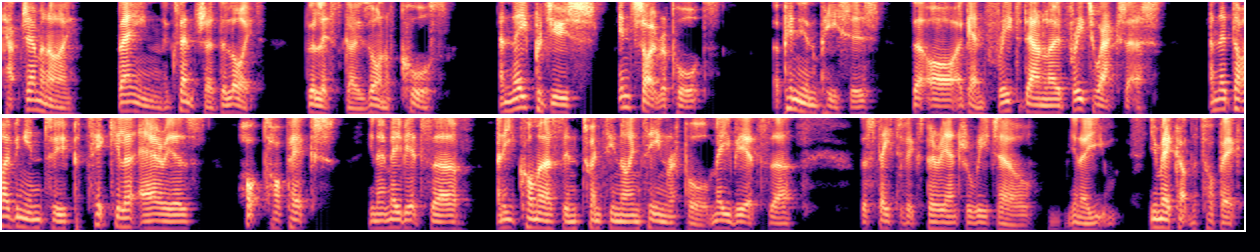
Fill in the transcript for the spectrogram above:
Capgemini, Bain, Accenture, Deloitte. The list goes on, of course. And they produce insight reports, opinion pieces that are, again, free to download, free to access, and they're diving into particular areas, hot topics. You know, maybe it's a, uh, an e-commerce in 2019 report. Maybe it's a, uh, the state of experiential retail. You know, you, you make up the topic.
